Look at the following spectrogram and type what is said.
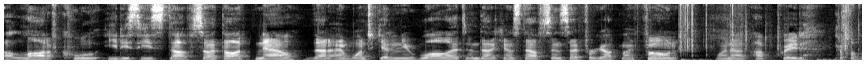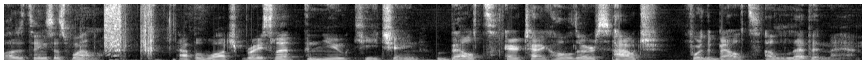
a lot of cool EDC stuff. So I thought now that I want to get a new wallet and that kind of stuff since I forgot my phone, why not upgrade a couple of other things as well? Apple Watch bracelet, a new keychain, belt, AirTag holders, pouch for the belt, a Leatherman.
